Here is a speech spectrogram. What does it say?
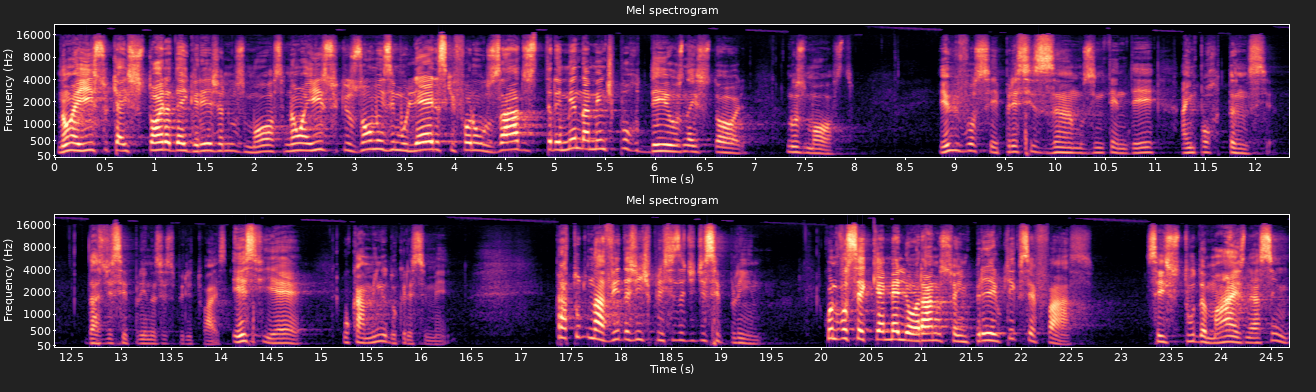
Não é isso que a história da igreja nos mostra, não é isso que os homens e mulheres que foram usados tremendamente por Deus na história nos mostram. Eu e você precisamos entender a importância das disciplinas espirituais. Esse é o caminho do crescimento. Para tudo na vida a gente precisa de disciplina. Quando você quer melhorar no seu emprego, o que, que você faz? Você estuda mais, não é assim?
